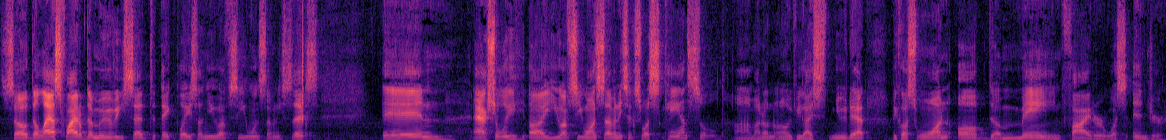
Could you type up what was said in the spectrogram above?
So the last fight of the movie said to take place on UFC 176, and actually uh, UFC 176 was canceled. Um, I don't know if you guys knew that because one of the main fighter was injured,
